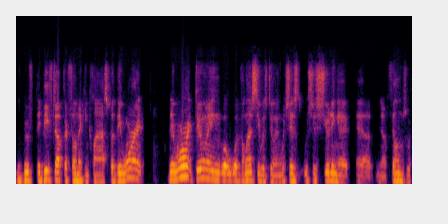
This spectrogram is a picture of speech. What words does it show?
they beefed, they beefed up their filmmaking class, but they weren't they weren't doing what, what Valencia was doing, which is which is shooting a, a you know films with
